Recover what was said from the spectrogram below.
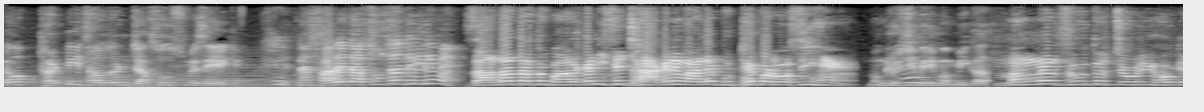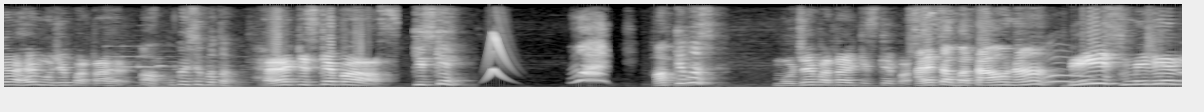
टॉप थर्टी थाउज़ेंड जासूस में से एक है। इतने सारे जासूस हैं दिल्ली में? ज़्यादातर तो बालकनी से झांकने वाले बुढ़े पड़ोसी हैं। मंगलू जी मेरी मम्मी का। मंगलसूत्र चोरी हो गया है मुझे पता है। आपको कैसे पता? है किसके पास? किसके? What? आपके पास? मुझे पता है किसके पास। अरे तो बताओ ना। बीस मिलियन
